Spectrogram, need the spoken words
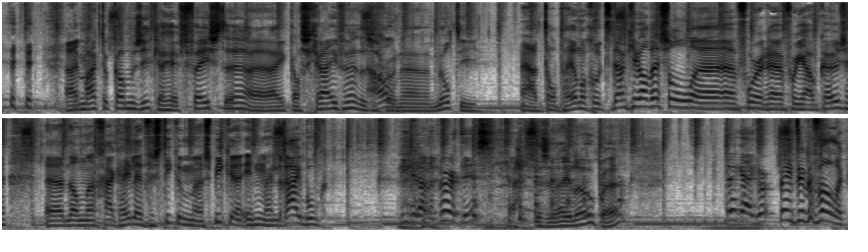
hij maakt ook al muziek, hij geeft feesten, hij kan schrijven. Dat is Oh. gewoon multi. Nou, top. Helemaal goed. Dankjewel Wessel uh, voor, uh, voor jouw keuze. Uh, dan ga ik heel even stiekem spieken in mijn draaiboek wie er aan de beurt is. Ja, het is een hele hoop, hè? Even kijken hoor. Peter de Valk.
